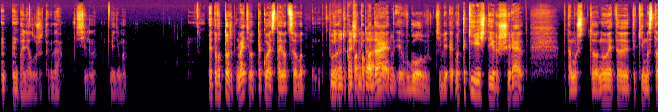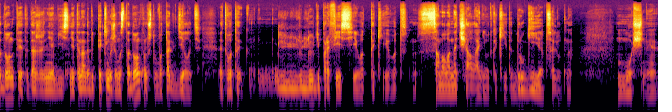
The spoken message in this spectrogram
Болел уже тогда сильно, видимо. Это вот тоже, понимаете, вот такое остается, вот Не, ну это, конечно, попадает да, в голову к тебе. Вот такие вещи-то и расширяют. Потому что, ну, это такие мастодонты, это даже не объяснить. Это надо быть таким же мастодонтом, чтобы вот так делать. Это вот э, люди профессии вот такие вот с самого начала. Они вот какие-то другие абсолютно мощные.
